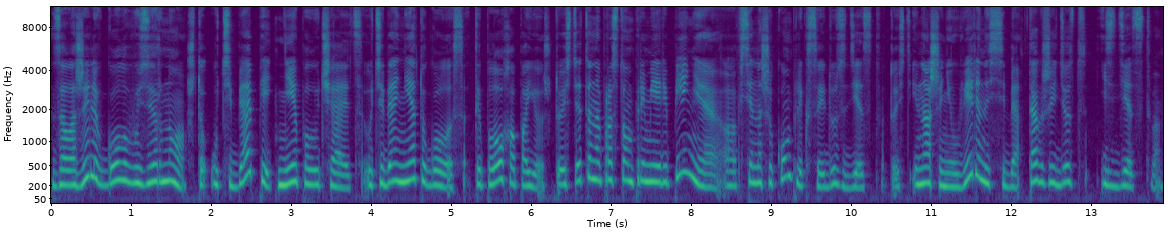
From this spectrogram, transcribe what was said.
заложили в голову зерно, что у тебя петь не получается, у тебя нету голоса, голоса, ты плохо поешь. То есть это на простом примере пения а, все наши комплексы идут с детства. То есть и наша неуверенность в себя также идет из детства.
